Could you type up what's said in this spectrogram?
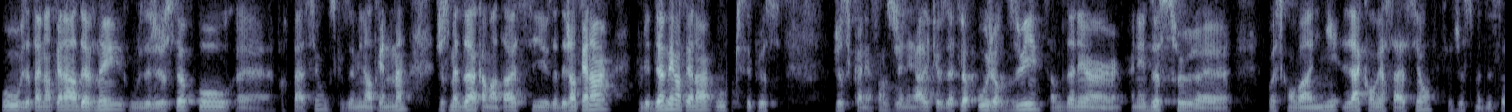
ou vous êtes un entraîneur en devenir ou vous êtes juste là pour, euh, passion, parce que vous mis l'entraînement? Juste me dire en commentaire si vous êtes déjà entraîneur, vous voulez devenir entraîneur ou que c'est plus juste connaissance générale que vous êtes là aujourd'hui. Ça va vous donner un, indice sur euh, où est-ce qu'on va aligner la conversation. Juste me dire ça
